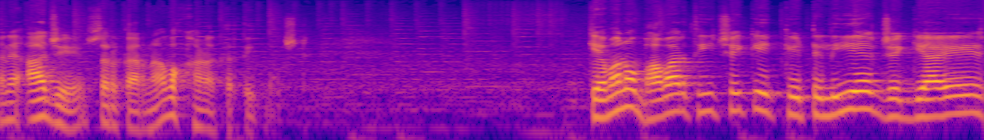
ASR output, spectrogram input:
અને આજે સરકારના વખાણ કરતી પોસ્ટ કહેવાનો ભાવાર્થી છે કે કેટલીય જગ્યાએ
